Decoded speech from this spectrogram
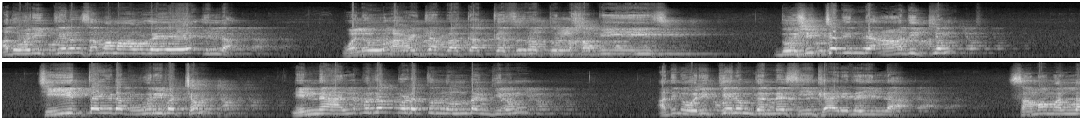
അത് ഒരിക്കലും സമമാവുകയേ ഇല്ല. ദുഷിച്ചതിന്റെ ആധിക്യം ചീത്തയുടെ ഭൂരിപക്ഷം നിന്നെ അത്ഭുതപ്പെടുത്തുന്നുണ്ടെങ്കിലും അതിനൊരിക്കലും തന്നെ സ്വീകാര്യതയില്ല. സമമല്ല.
